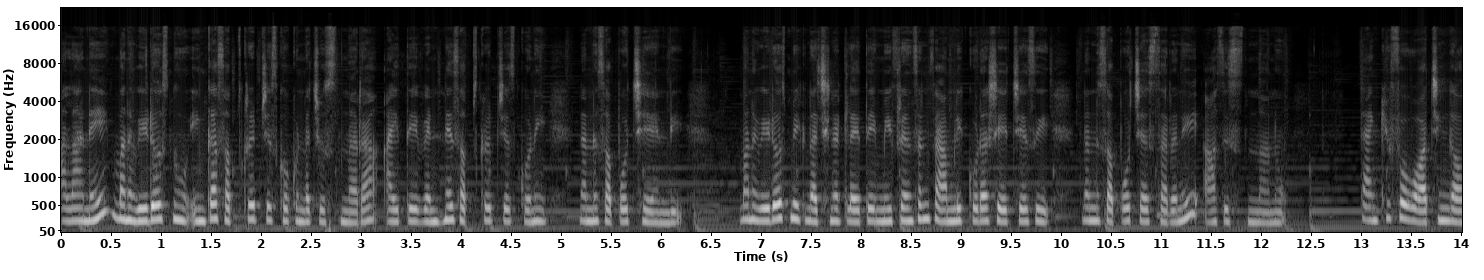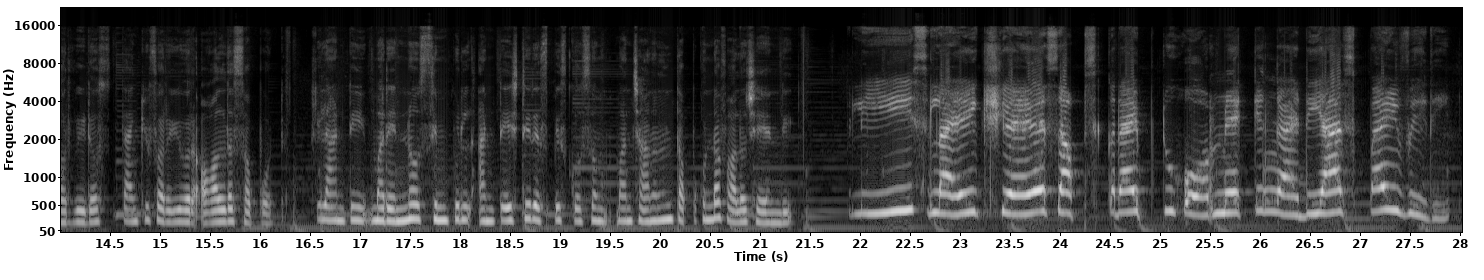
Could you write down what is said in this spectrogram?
అలానే మన వీడియోస్ను ఇంకా సబ్స్క్రైబ్ చేసుకోకుండా చూస్తున్నారా? అయితే వెంటనే సబ్స్క్రైబ్ చేసుకొని నన్ను సపోర్ట్ చేయండి. మన వీడియోస్ మీకు నచ్చినట్లయితే మీ ఫ్రెండ్స్ అండ్ ఫ్యామిలీకి కూడా షేర్ చేసి నన్ను సపోర్ట్ చేస్తారని ఆశిస్తున్నాను. Thank you for watching our videos thank you for your all the support ఇలాంటి మరెన్నో సింపుల్ అండ్ టేస్టీ రెసిపీస్ కోసం మన ఛానల్ని తప్పకుండా ఫాలో చేయండి. Please like share subscribe to home making ideas by Viri.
